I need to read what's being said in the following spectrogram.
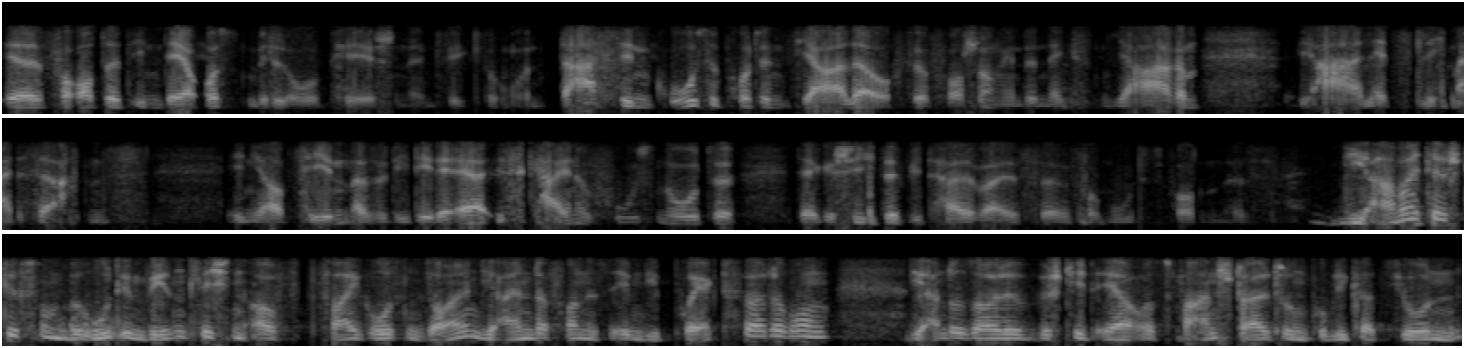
äh, verortet in der ostmitteleuropäischen Entwicklung. Und das sind große Potenziale auch für Forschung in den nächsten Jahren. Ja, letztlich meines Erachtens in Jahrzehnten. Also die DDR ist keine Fußnote der Geschichte, wie teilweise vermutet worden ist. Die Arbeit der Stiftung beruht im Wesentlichen auf zwei großen Säulen. Die eine davon ist eben die Projektförderung. Die andere Säule besteht eher aus Veranstaltungen, Publikationen,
